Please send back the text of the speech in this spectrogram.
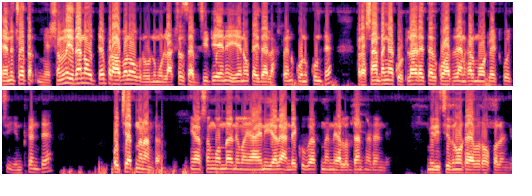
నేను చూస్తాను. మిషన్లో ఏదైనా వస్తే ప్రాబ్లం ఒక రెండు మూడు లక్షలు సబ్సిడీ అయినా ఏదో ఒక ఐదు ఆరు లక్షలు అయినా కొనుక్కుంటే ప్రశాంతంగా కొట్లాడైతే అది కోత వెనకాల మూటలు ఎట్టుకోవచ్చు ఎందుకంటే వచ్చేస్తున్నాను అంటారు. నీరసంగా ఉందండి. మా ఆయన ఇవాళ ఎండ ఎక్కువగా వస్తుందండి వెళ్ళొద్దు అంటున్నాడండి మీరు ఇచ్చేది నూట యాభై రూపాయలండి.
